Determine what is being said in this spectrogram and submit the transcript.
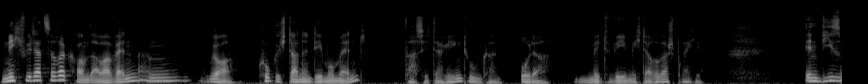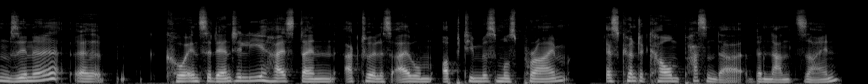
nicht wieder zurückkommt. Aber wenn, dann, ja, gucke ich dann in dem Moment, was ich dagegen tun kann. Oder mit wem ich darüber spreche. In diesem Sinne, äh, coincidentally heißt dein aktuelles Album Optimismus Prime. Es könnte kaum passender benannt sein.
